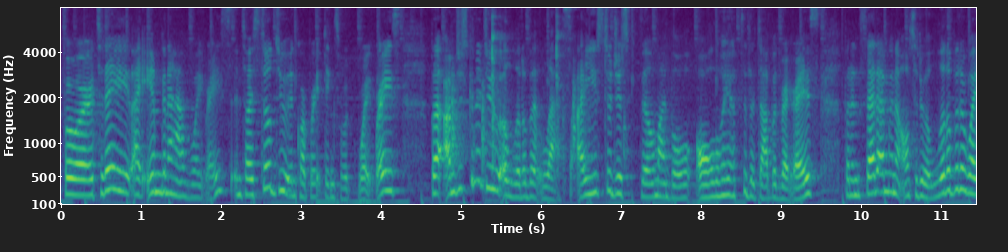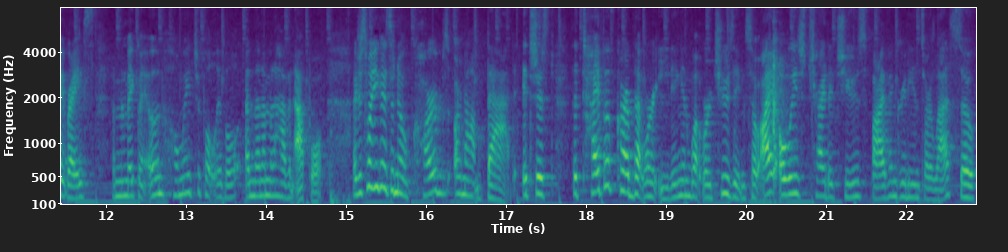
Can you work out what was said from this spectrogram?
For today, I am gonna have white rice, and so I still do incorporate things with white rice, but I'm just gonna do a little bit less. I used to just fill my bowl all the way up to the top with white rice, but instead I'm gonna also do a little bit of white rice. I'm gonna make my own homemade chipotle bowl, and then I'm gonna have an apple. I just want you guys to know carbs are not bad. It's just the type of carb that we're eating and what we're choosing. So I always try to choose five ingredients or less. So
